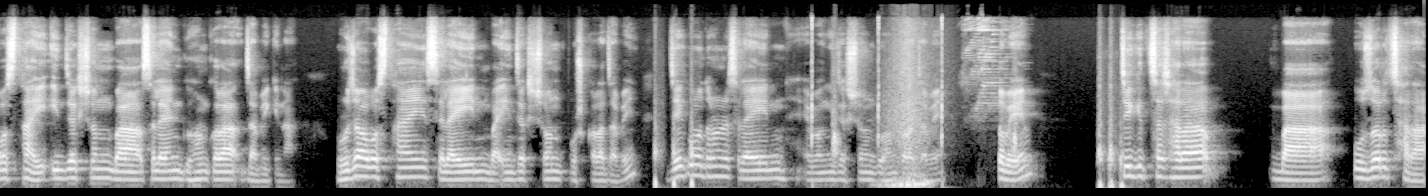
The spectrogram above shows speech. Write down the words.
অবস্থায় ইনজেকশন বা স্যালাইন গ্রহণ করা যাবে কিনা? রোজা অবস্থায় স্যালাইন বা ইনজেকশন পুশ করা যাবে যে কোনো ধরনের স্যালাইন এবং ইনজেকশন গ্রহণ করা যাবে। তবে চিকিৎসা ছাড়া বা উজর ছাড়া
